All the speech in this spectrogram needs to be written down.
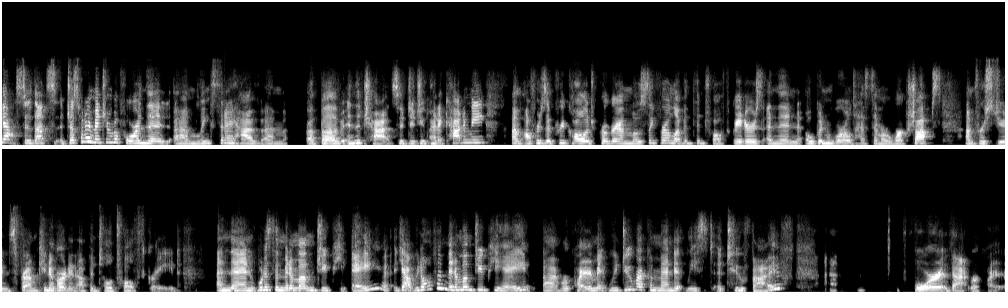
Yeah, so that's just what I mentioned before in the um, links that I have um, above in the chat. So DigiPen Academy um, offers a pre-college program mostly for 11th and 12th graders, and then Open World has summer workshops um, for students from kindergarten up until 12th grade. And then what is the minimum GPA? Yeah, we don't have a minimum GPA uh, requirement. We do recommend at least a 2.5 for that require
